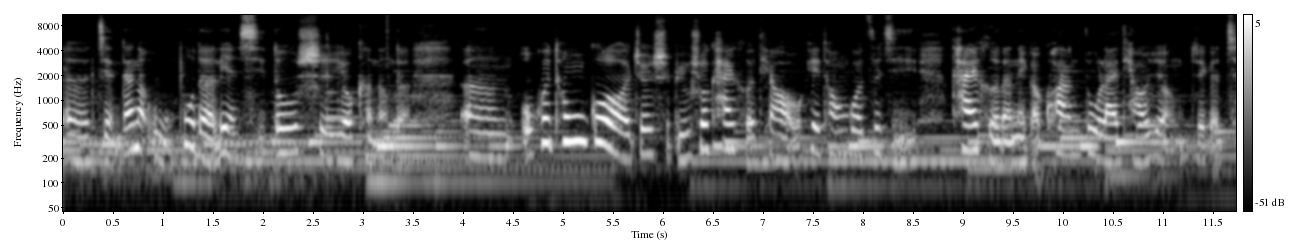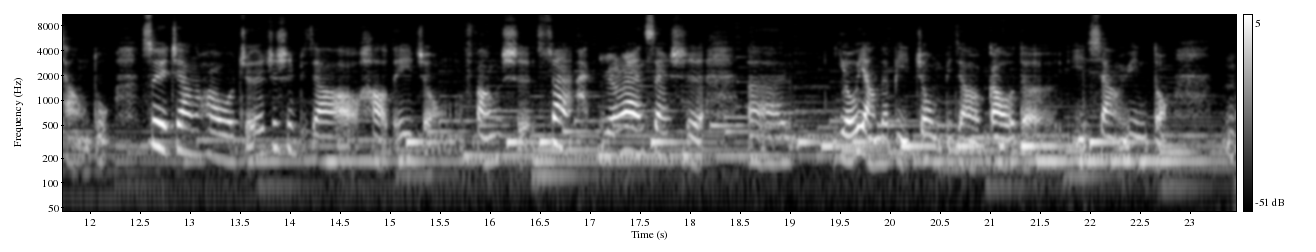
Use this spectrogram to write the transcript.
呃，简单的舞步的练习都是有可能的。嗯，我会通过就是比如说开合跳，我可以通过自己开合的那个宽度来调整这个强度，所以这样的话，我觉得这是比较好的一种方式，算仍然算是，呃，有氧的比重比较高的一项运动。嗯，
